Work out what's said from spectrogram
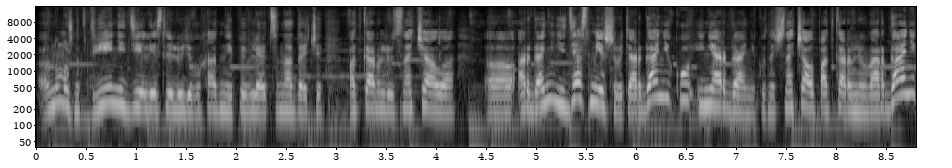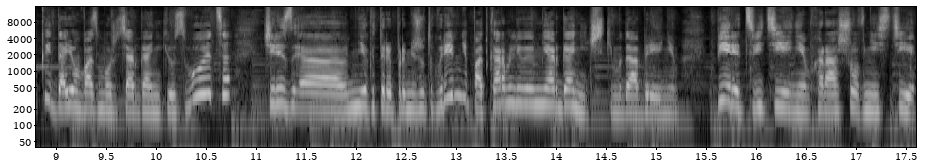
э, ну, можно в 2 недели, если люди выходные появляются на даче, подкармливают сначала э, органику. Нельзя смешивать органику и неорганику. Значит, сначала подкармливаем органикой, даем возможность органике усвоиться, через э, некоторый промежуток времени подкармливаем неорганическим удобрением. Перед цветением хорошо внести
